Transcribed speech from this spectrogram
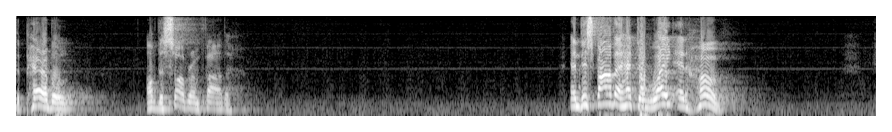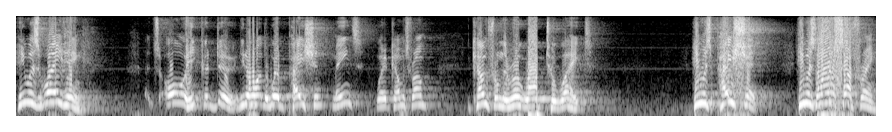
The parable of the sovereign father. And this father had to wait at home. He was waiting. That's all he could do. You know what the word patient means? Where it comes from? It comes from the root word to wait. He was patient, he was long suffering.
